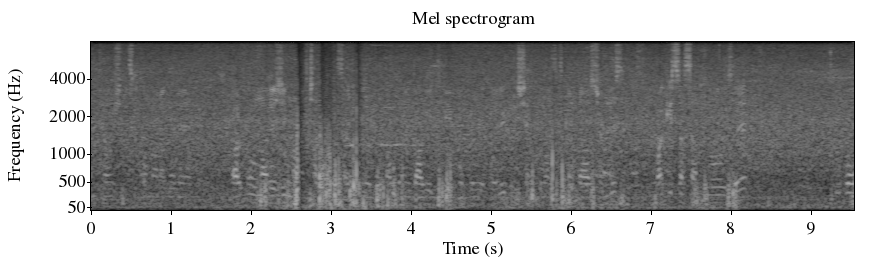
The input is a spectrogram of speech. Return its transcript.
ანთაოში ციკომარაგალე გარკვეულმა რეჟიმმა ჩატარდა საერთოდ პატრონ დავითი ოპერატორი ქრისტიანობის გადაასვენეს ვაკის სასაფლაოზე უკვე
